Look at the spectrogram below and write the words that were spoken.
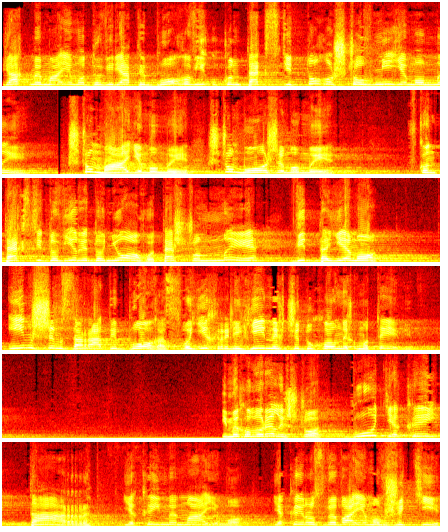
як ми маємо довіряти Богові у контексті того, що вміємо ми, що маємо ми, що можемо ми, в контексті довіри до нього, те, що ми віддаємо іншим заради Бога, своїх релігійних чи духовних мотивів. І ми говорили, що будь-який дар, який ми маємо, який розвиваємо в житті,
